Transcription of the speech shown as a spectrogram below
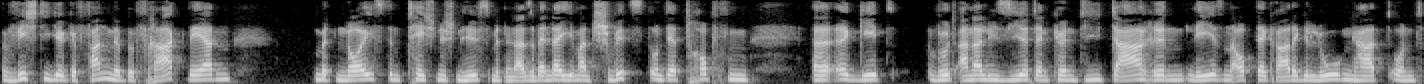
wichtige Gefangene befragt werden mit neuesten technischen Hilfsmitteln. Also wenn da jemand schwitzt und der Tropfen äh, äh geht wird analysiert, dann können die darin lesen, ob der gerade gelogen hat und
